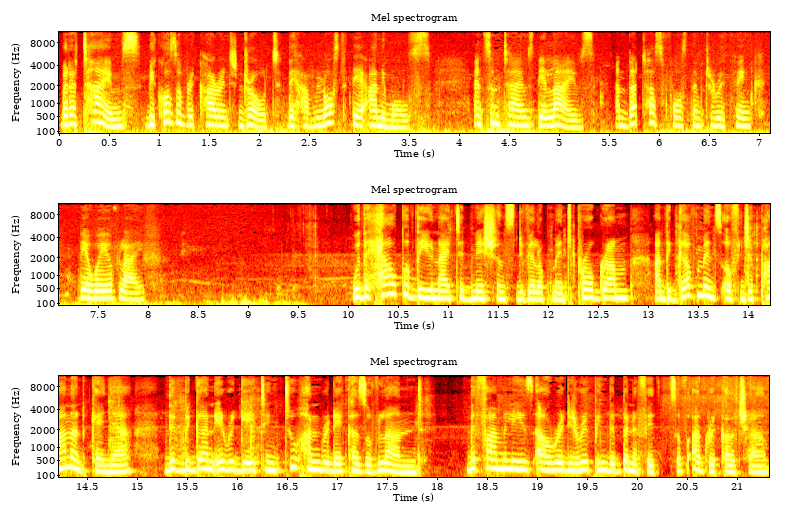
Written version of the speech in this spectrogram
But at times, because of recurrent drought, they have lost their animals and sometimes their lives, and that has forced them to rethink their way of life. With the help of the United Nations Development Programme and the governments of Japan and Kenya, they've begun irrigating 200 acres of land. The families are already reaping the benefits of agriculture.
